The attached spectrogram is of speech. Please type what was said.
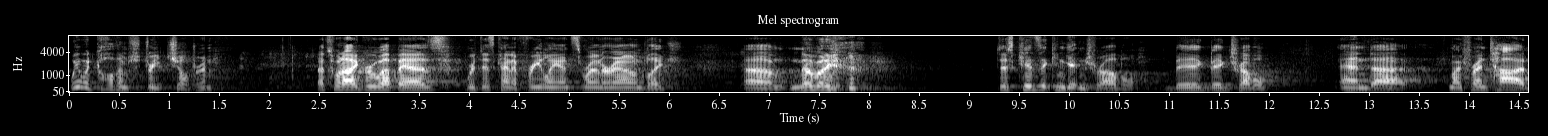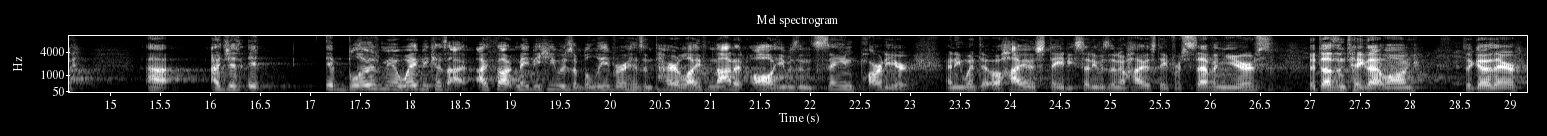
we would call them street children. That's what I grew up as. We're just kind of freelance running around, like um, nobody. just kids that can get in trouble, big, big trouble. And uh, my friend Todd, uh, I just, it, it blows me away because I, I thought maybe he was a believer his entire life. Not at all. He was an insane partier, and he went to Ohio State. He said he was in Ohio State for seven years. It doesn't take that long to go there.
